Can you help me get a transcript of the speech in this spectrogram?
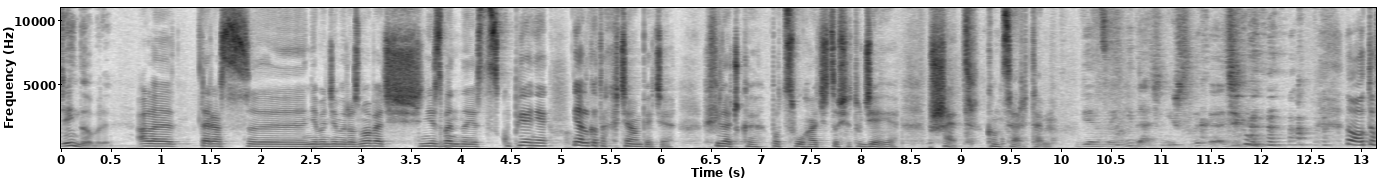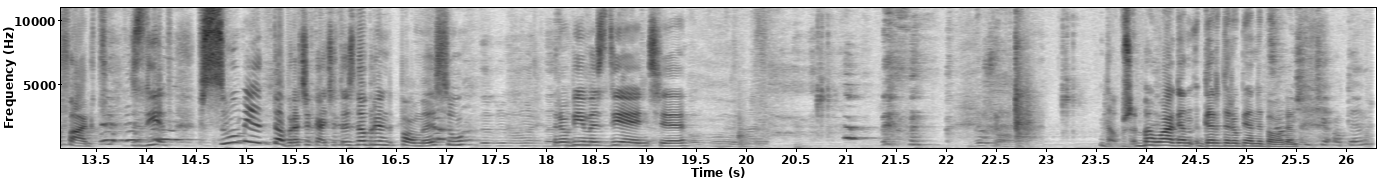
Dzień dobry. Ale teraz y, nie będziemy rozmawiać, niezbędne jest skupienie. Ja tylko tak chciałam, wiecie, chwileczkę podsłuchać, co się tu dzieje przed koncertem. Więcej widać niż słychać. No, to fakt. Zdję- w sumie, dobra, czekajcie, to jest dobry pomysł. Dobry moment na Robimy zdjęcie. Dobrze, bałagan, garderobiany bałagan. Myślicie o tym?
